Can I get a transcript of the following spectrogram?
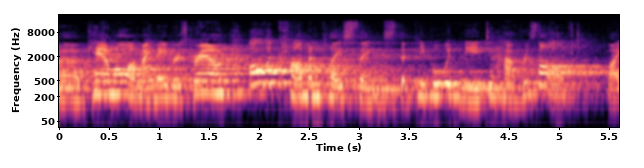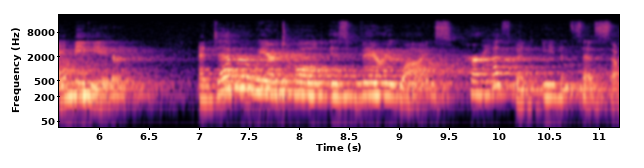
uh, camel on my neighbor's ground? All the commonplace things that people would need to have resolved by a mediator. And Deborah, we are told, is very wise. Her husband even says so.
